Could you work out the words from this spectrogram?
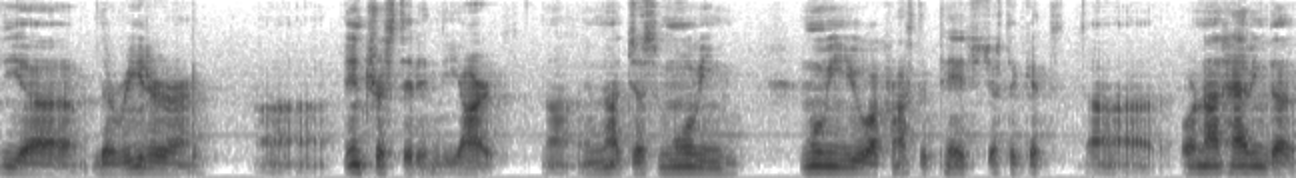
the uh, the reader uh, interested in the art, and not just moving moving you across the page just to get uh, or not having the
